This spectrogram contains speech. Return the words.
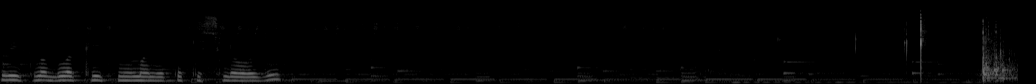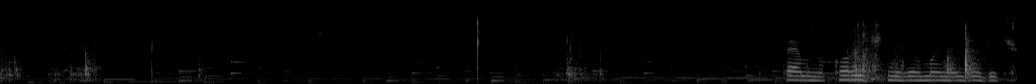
Світло-блакитні в мене такі сльози. Темно-коричневі в мене будуть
